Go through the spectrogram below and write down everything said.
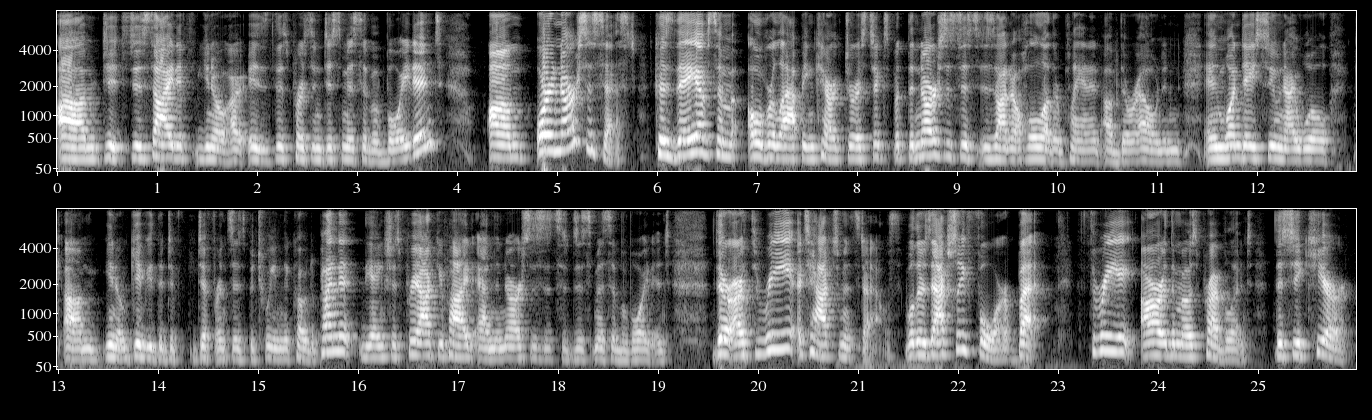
Um, to, to decide if you know are, is this person dismissive avoidant um, or a narcissist because they have some overlapping characteristics but the narcissist is on a whole other planet of their own. And and one day soon i will um, you know give you the dif- differences between the codependent the anxious preoccupied and the narcissist the dismissive avoidant. There are three attachment styles. Well there's actually four but three are the most prevalent. The secure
